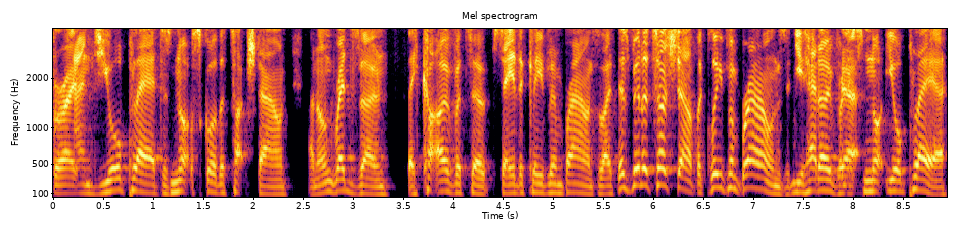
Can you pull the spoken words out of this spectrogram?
right. and your player does not score the touchdown, and on red zone they cut over to say the Cleveland Browns, like there's been a touchdown, the Cleveland Browns, and you head over, yeah. and it's not your player.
